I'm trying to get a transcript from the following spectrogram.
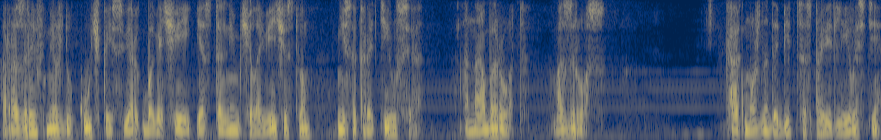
разрыв между кучкой сверхбогачей и остальным человечеством – не сократился, а наоборот, возрос. Как можно добиться справедливости,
